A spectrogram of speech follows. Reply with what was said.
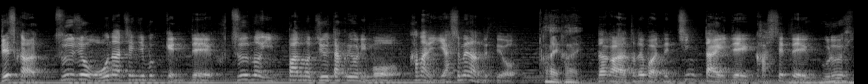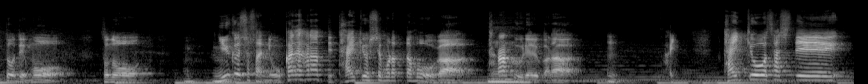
ですから通常オーナーチェンジ物件って普通の一般の住宅よりもかなり安めなんですよ、はいはい、だから例えば、ね、賃貸で貸してて売る人でもその入居者さんにお金払って退去してもらった方が高く売れるから、うん、退去させて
